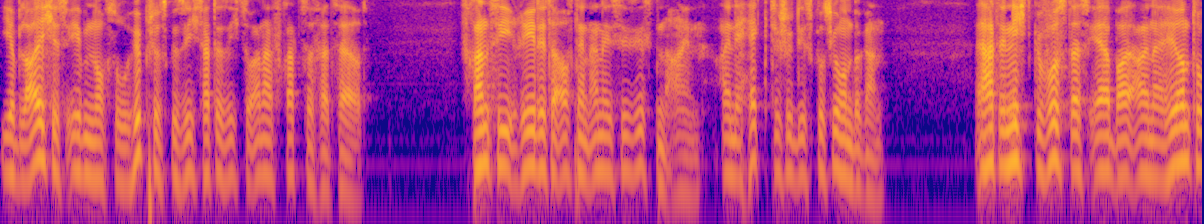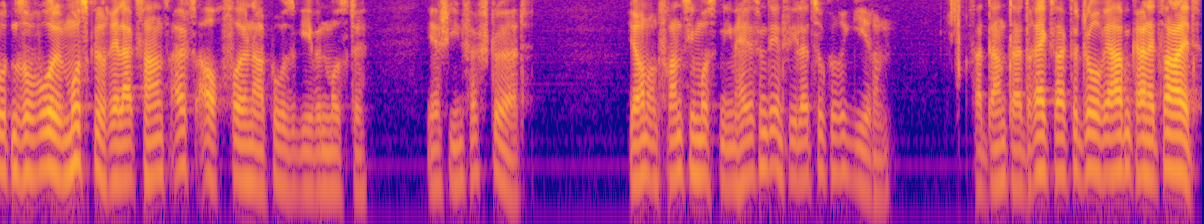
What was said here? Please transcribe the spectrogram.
Ihr bleiches, eben noch so hübsches Gesicht hatte sich zu einer Fratze verzerrt. Franzi redete auf den Anästhesisten ein. Eine hektische Diskussion begann. Er hatte nicht gewusst, dass er bei einer Hirntoten sowohl Muskelrelaxanz als auch Vollnarkose geben musste. Er schien verstört. Jörn und Franzi mussten ihm helfen, den Fehler zu korrigieren. Verdammter Dreck, sagte Joe, wir haben keine Zeit.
